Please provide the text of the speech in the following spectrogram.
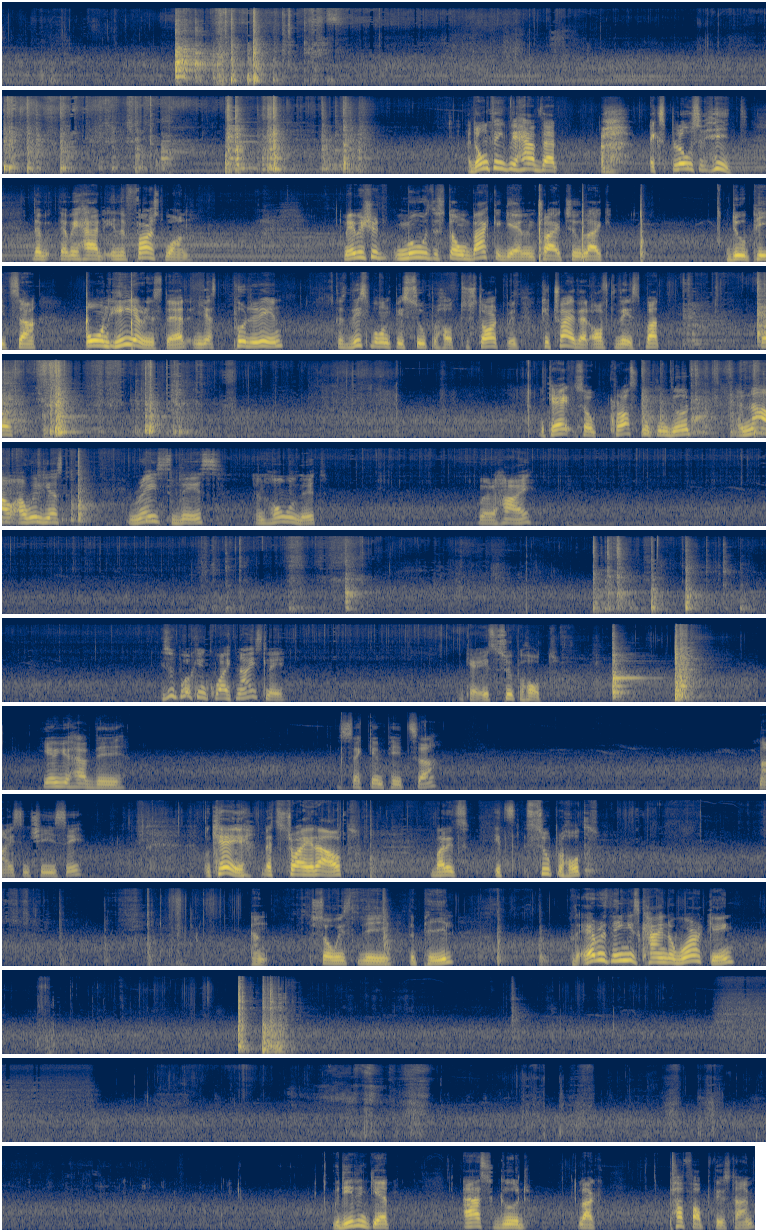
I don't think we have that explosive heat that, that we had in the first one. Maybe we should move the stone back again and try to like do pizza on here instead and just put it in because this won't be super hot to start with. You could try that after this, but first. Okay, so crust looking good. And now I will just raise this and hold it very high. This is working quite nicely. Okay, it's super hot. Here you have the second pizza. Nice and cheesy. Okay, let's try it out. But it's it's super hot. And so is the, the peel. Everything is kind of working. We didn't get as good like puff up this time.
